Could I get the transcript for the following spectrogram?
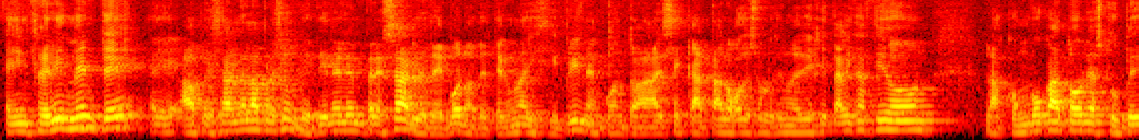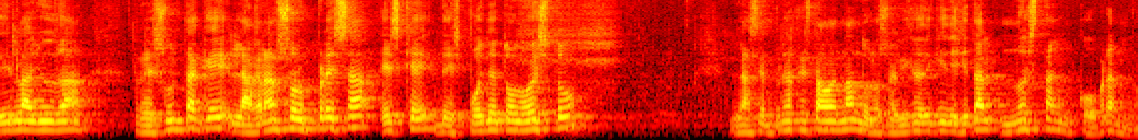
e infelizmente, eh, a pesar de la presión que tiene el empresario de, bueno, de tener una disciplina en cuanto a ese catálogo de soluciones de digitalización, las convocatorias, tú pedir la ayuda, resulta que la gran sorpresa es que después de todo esto, las empresas que estaban dando los servicios de digital no están cobrando.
